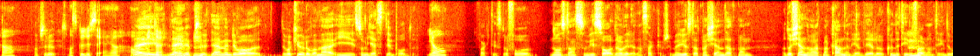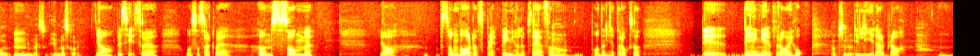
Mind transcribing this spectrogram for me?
Ja, absolut. vad skulle du säga? Jag Nej, nej, nej, Mm, absolut. Nej, men det var, det var kul att vara med i, som gäst i en podd. Ja, Faktiskt. Och få någonstans som vi sa, det har vi redan sagt kanske. Men just att man kände att man, ja, då kände man att man kan en hel del och kunde tillföra Mm. någonting. Det var Mm. himla, himla skoj. ja, precis. Och, jag, och som sagt var jag höns som, ja, som vardagsprepping, höll jag på att säga, som Ja. podden heter också. Det, det hänger bra ihop. Absolut. Det lirar bra. Mm.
